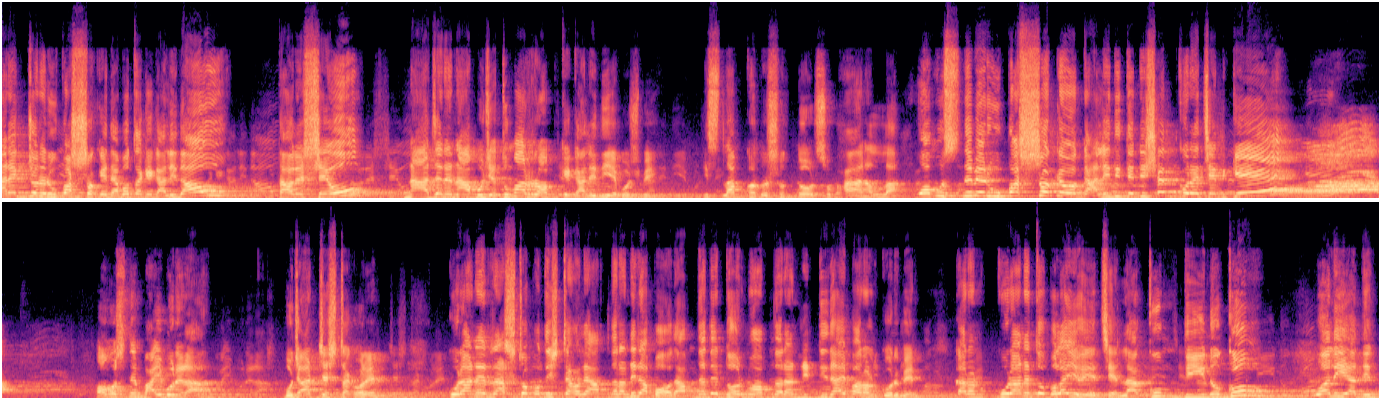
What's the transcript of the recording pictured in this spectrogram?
আরেকজনের উপাস্যকে, দেবতাকে গালি দাও, তাহলে সেও না জেনে, না বুঝে তোমার রবকে গালি দিয়ে বসবে। ইসলাম কত সুন্দর সুবহান আল্লাহ অমুসলিমের উপাস্যকেও গালি দিতে নিষেধ করেছেন কে? অমুসলিম ভাই বোনেরা, বোঝার চেষ্টা করেন কোরআনের রাষ্ট্র প্রতিষ্ঠা হলে আপনারা নিরাপদ, আপনাদের ধর্ম আপনারা নির্দ্বিধায় পালন করবেন। কারণ কোরআনে তো বলাই হয়েছে, লাকুম দিনুকুম ওয়ালিয়া দিন,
